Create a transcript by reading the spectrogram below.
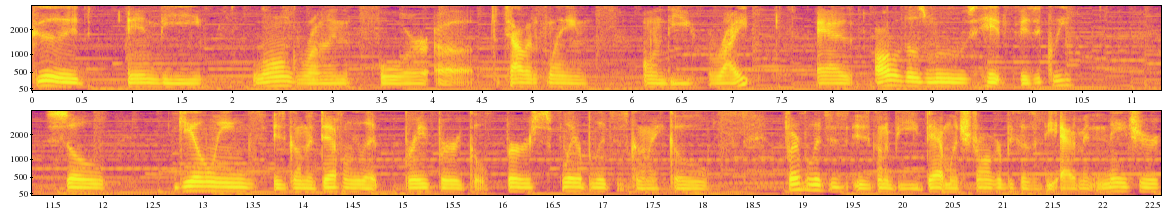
good in the long run for uh, the Talonflame on the right, as all of those moves hit physically. So, Gale Wings is gonna definitely let Brave Bird go first. Flare Blitz is gonna go Flare Blitz is, is going to be that much stronger because of the adamant nature.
